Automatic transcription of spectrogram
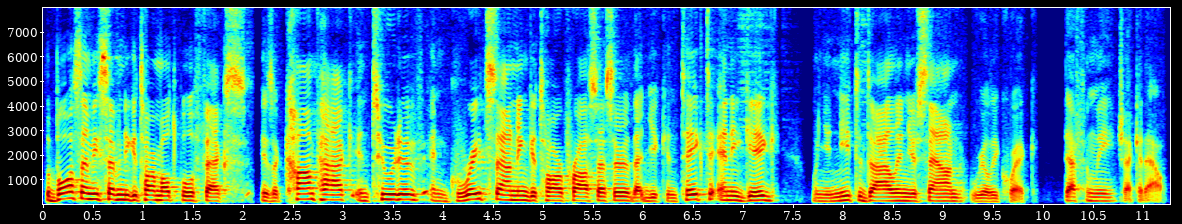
The Boss ME70 Guitar Multiple Effects is a compact, intuitive, and great sounding guitar processor that you can take to any gig when you need to dial in your sound really quick. Definitely check it out.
